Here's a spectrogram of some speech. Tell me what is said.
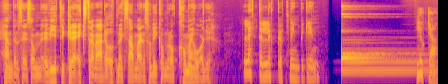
händelser som vi tycker är extra värda att uppmärksamma eller som vi kommer att komma ihåg. Let the lucköppning begin. Lucka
